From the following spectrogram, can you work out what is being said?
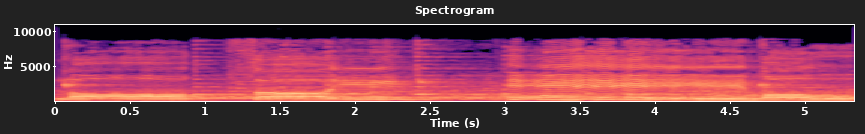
lột màu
